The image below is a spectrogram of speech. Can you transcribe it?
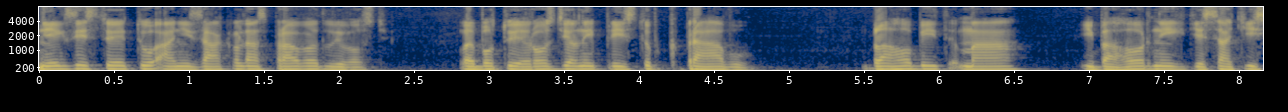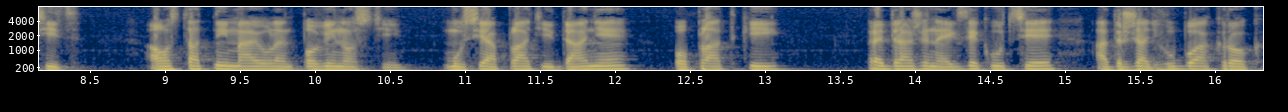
Neexistuje tu ani základná spravodlivosť, lebo tu je rozdielný prístup k právu. Blahobyt má iba horných 10 tisíc a ostatní majú len povinnosti. Musia platiť dane, poplatky, predražené exekúcie a držať hubu a krok.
